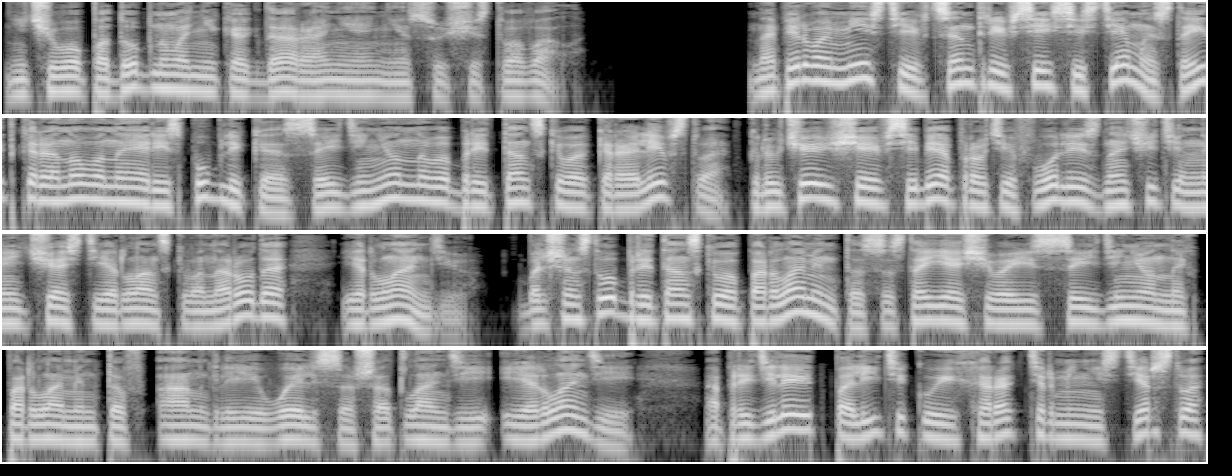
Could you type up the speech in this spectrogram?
Ничего подобного никогда ранее не существовало. На первом месте и в центре всей системы стоит коронованная республика Соединенного Британского Королевства, включающая в себя против воли значительной части ирландского народа Ирландию. Большинство британского парламента, состоящего из соединенных парламентов Англии, Уэльса, Шотландии и Ирландии, определяют политику и характер министерства,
